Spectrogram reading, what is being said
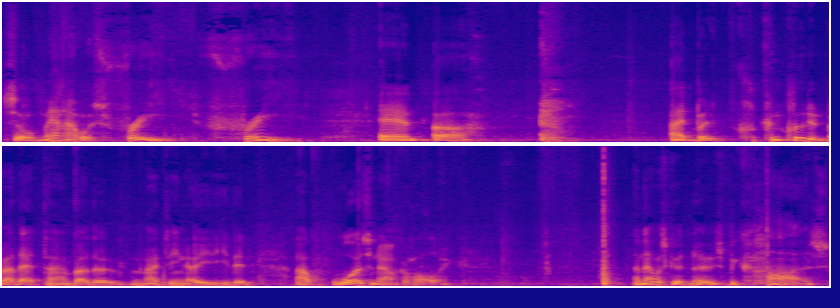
so man, I was free, free, and uh, I'd but concluded by that time, by the 1980, that I was an alcoholic, and that was good news because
